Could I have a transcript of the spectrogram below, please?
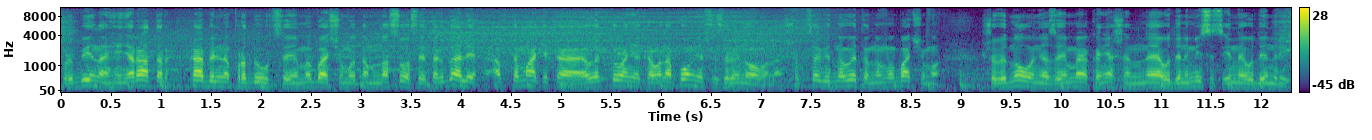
турбіна, генератор, кабельна продукція. Ми бачимо там насоси і так далі. Автоматика, електроніка, вона повністю зруйнована. Щоб це відновити, ну, ми бачимо, що відновлення займе, звісно, не один місяць і не один рік.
